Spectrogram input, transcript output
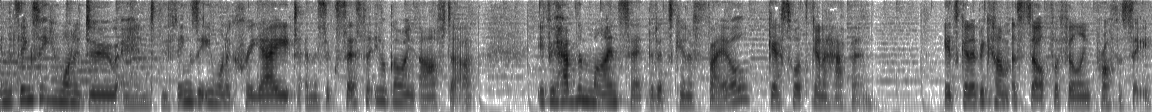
in the things that you want to do and the things that you want to create and the success that you're going after, if you have the mindset that it's going to fail, guess what's going to happen? It's going to become a self fulfilling prophecy.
